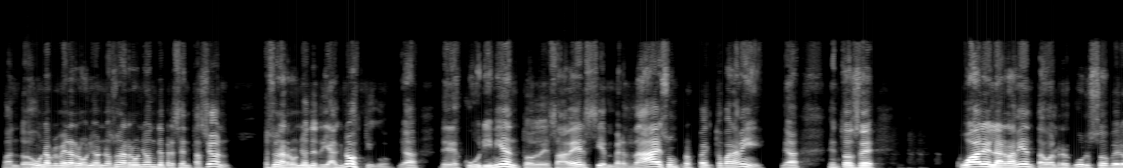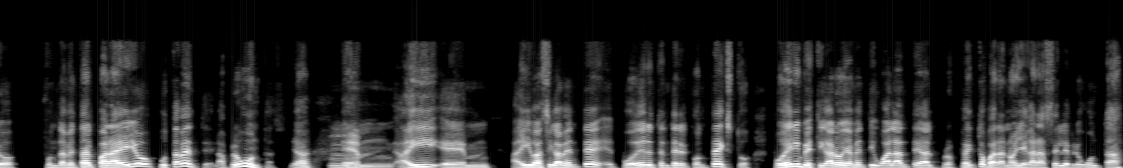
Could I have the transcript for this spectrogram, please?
cuando una primera reunión no es una reunión de presentación, es una reunión de diagnóstico, ¿ya? De descubrimiento, de saber si en verdad es un prospecto para mí, ¿ya? Entonces, ¿cuál es la herramienta o el recurso, pero fundamental para ello? Justamente, las preguntas, ¿ya? Mm. Em, ahí em, Ahí básicamente eh, poder entender el contexto, poder investigar obviamente igual antes al prospecto para no llegar a hacerle preguntas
